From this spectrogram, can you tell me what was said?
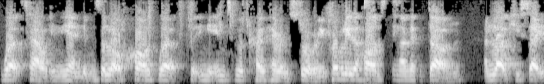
worked out in the end. It was a lot of hard work putting it into a coherent story. Probably the hardest thing I've ever done. And like you say,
